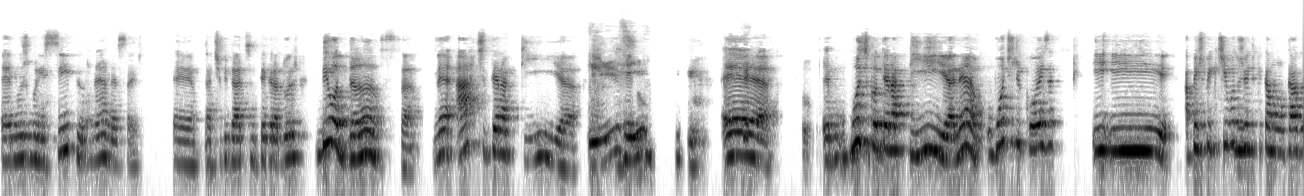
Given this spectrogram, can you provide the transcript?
é, nos municípios, né, nessas é, atividades integradoras, biodança, né? arte terapia, Isso. é, é, musicoterapia, né? um monte de coisa. E, e a perspectiva do jeito que está montada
